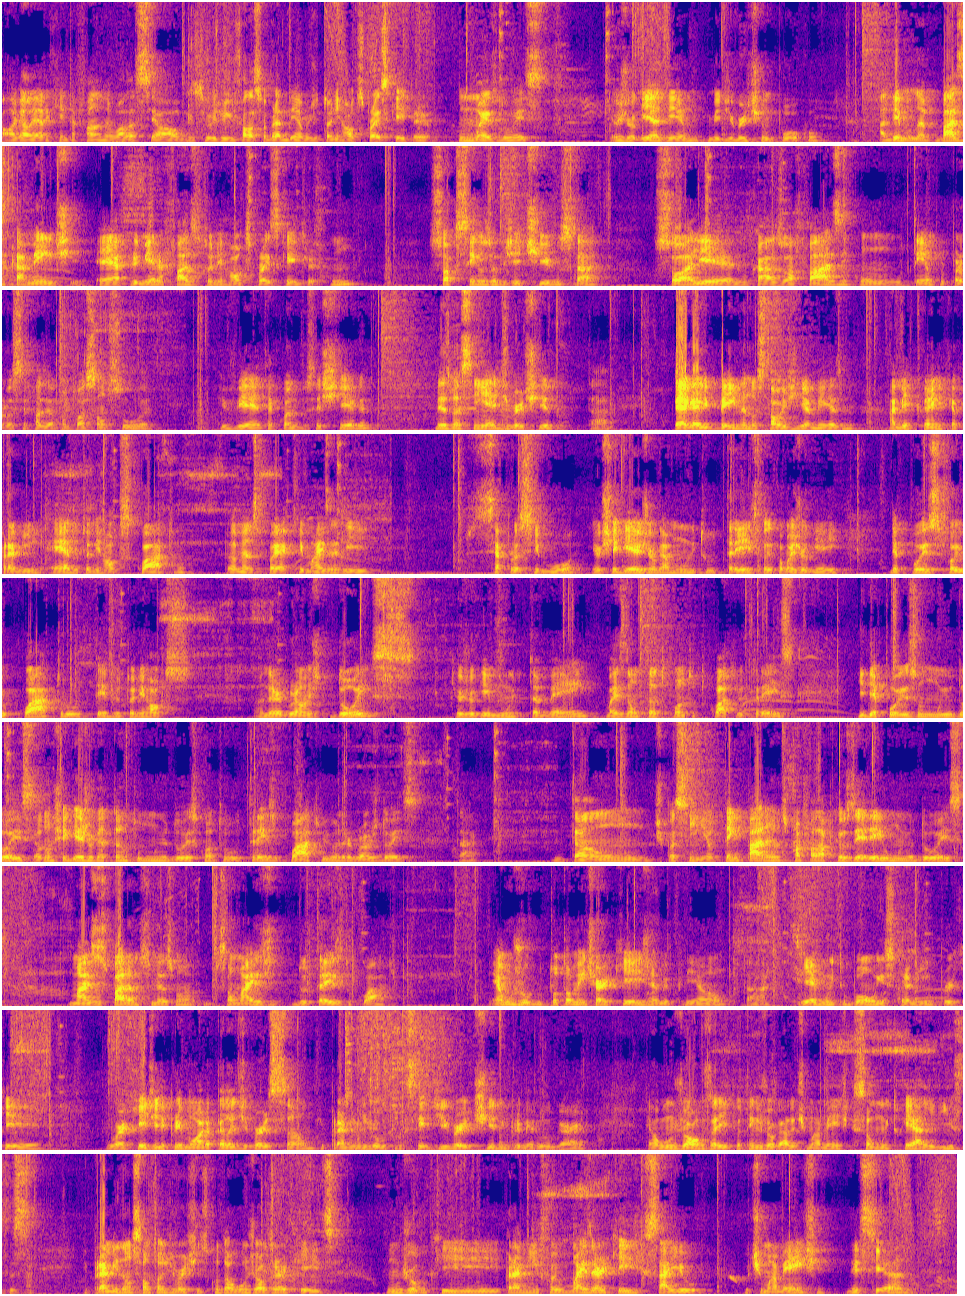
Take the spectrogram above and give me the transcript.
Fala galera, quem tá falando é o Wallace Alves e hoje eu vim falar sobre a demo de Tony Hawk's Pro Skater 1 mais 2. Eu joguei a demo, me diverti um pouco. A demo né, basicamente é a primeira fase do Tony Hawk's Pro Skater 1, só que sem os objetivos, tá? Só ali, é, no caso, a fase com o tempo para você fazer a pontuação sua e ver até quando você chega. Mesmo assim é divertido, tá? Pega ali bem na nostalgia mesmo. A mecânica para mim é do Tony Hawk's 4, pelo menos foi a que mais ali se aproximou. Eu cheguei a jogar muito, o 3 foi o que eu mais joguei. Depois foi o 4, teve o Tony Hawk's Underground 2, que eu joguei muito também, mas não tanto quanto o 4 e o 3. E depois o 1 e o 2. Eu não cheguei a jogar tanto o 1 e o 2 quanto o 3, o 4 e o Underground 2, tá? Então, tipo assim, eu tenho parâmetros para falar porque eu zerei o 1 e o 2, mas os parâmetros mesmo são mais de, do 3 e do 4. É um jogo totalmente arcade, na minha opinião, tá? E é muito bom isso pra mim, porque o arcade ele primora pela diversão, e pra mim um jogo tem que ser divertido em primeiro lugar. Tem alguns jogos aí que eu tenho jogado ultimamente que são muito realistas e pra mim não são tão divertidos quanto alguns jogos arcades. Um jogo que para mim foi o mais arcade que saiu ultimamente, nesse ano,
